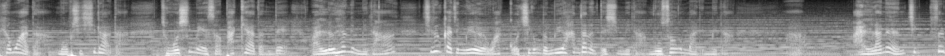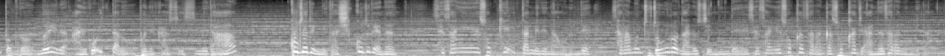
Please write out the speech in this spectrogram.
혐오하다, 몹시 싫어하다, 정오심에서 박해하던데 완료형입니다. 지금까지 미워왔고 지금도 미워한다는 뜻입니다. 무서운 말입니다. 아, 알라는 직설법으로 너희는 알고 있다로 번역할 수 있습니다. 19절입니다. 19절에는 세상에 속해 있다는 면이 나오는데 사람은 두 종류로 나눌 수 있는데 세상에 속한 사람과 속하지 않는 사람입니다.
